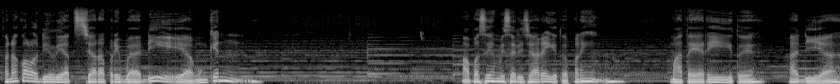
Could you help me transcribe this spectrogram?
Karena kalau dilihat secara pribadi ya mungkin apa sih yang bisa dicari gitu? Paling materi gitu ya hadiah.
